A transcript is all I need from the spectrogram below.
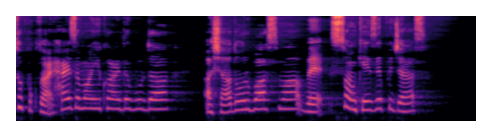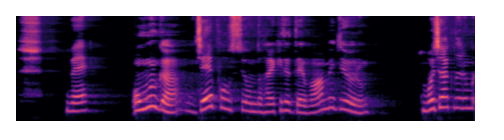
Topuklar her zaman yukarıda burada. Aşağı doğru basma ve son kez yapacağız. Ve omurga C pozisyonunda harekete devam ediyorum. Bacaklarımı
